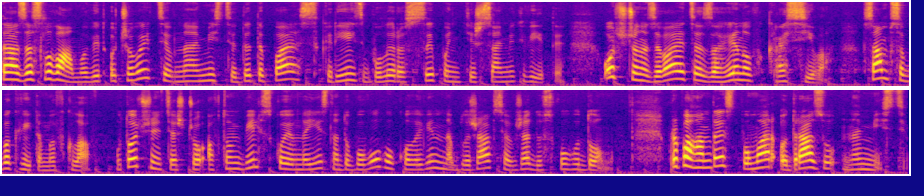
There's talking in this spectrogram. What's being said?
Та за словами від очевидців, на місці ДТП скрізь були розсипані ті ж самі квіти. От що називається загинув красиво. Сам себе квітами вклав. Уточнюється, що автомобіль скоїв наїзд на добового, коли він наближався вже до свого дому. Пропагандист помер одразу на місці.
